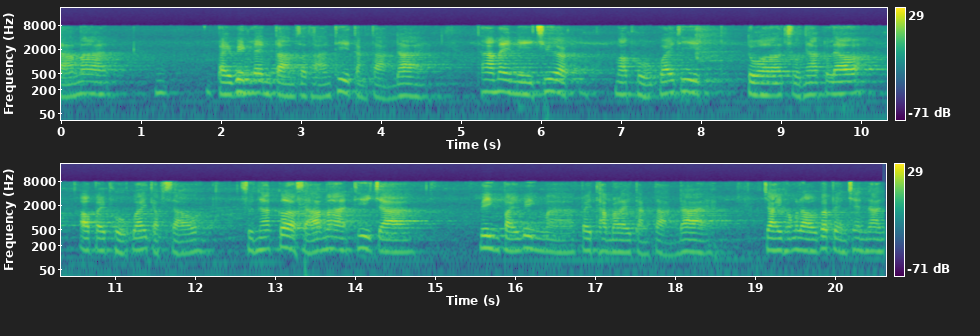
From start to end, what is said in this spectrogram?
สามารถไปวิ่งเล่นตามสถานที่ต่างๆได้ ถ้าไม่มีเชือกมาผูกไว้ที่ตัวสุนัขแล้วเอาไปผูกไว้กับเสา สุนัขกก็สามารถที่จะวิ่งไปวิ่งมาไปทำอะไรต่างๆได้ ใจของเราก็เป็นเช่นนั้น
